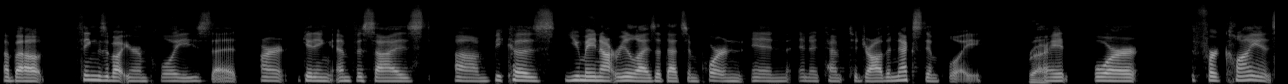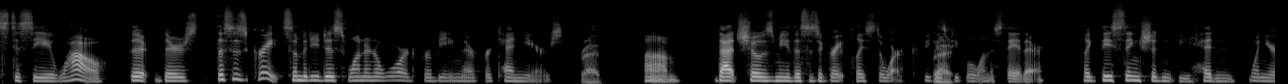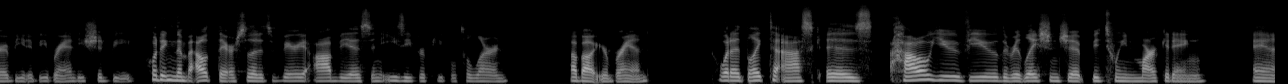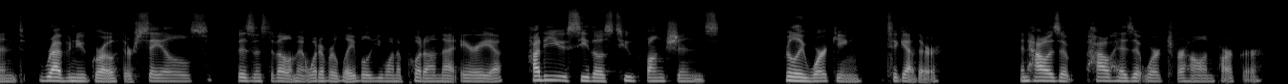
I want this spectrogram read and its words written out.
about things about your employees that aren't getting emphasized um, because you may not realize that that's important in an attempt to draw the next employee, right? right? Or for clients to see, wow, there, there's this is great. Somebody just won an award for being there for ten years, right? Um, that shows me this is a great place to work because right. people want to stay there. Like these things shouldn't be hidden when you're a B2B brand. You should be putting them out there so that it's very obvious and easy for people to learn about your brand. What I'd like to ask is how you view the relationship between marketing and revenue growth or sales, business development, whatever label you want to put on that area. How do you see those two functions really working together? And how is it how has it worked for Holland Parker?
